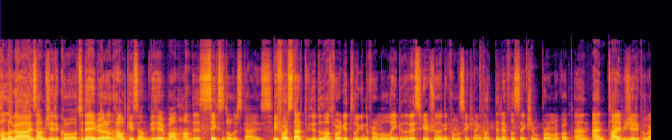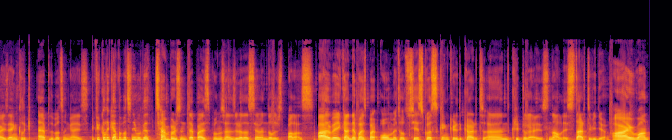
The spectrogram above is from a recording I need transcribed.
Hello guys, I'm Jeriko. Today we are on Hellcase and we have 106 dollars guys. Before start the video, do not forget to log in the promo link in the description in the comment section and click the referral section, promo code and and type Jeriko guys and click apply button guys. If you click apply button you will get 10% deposit bonus and 0.7 dollars balance. By the way, you can deposit by all methods, CSGO, skin, credit card and crypto guys. Now let's start the video. I want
